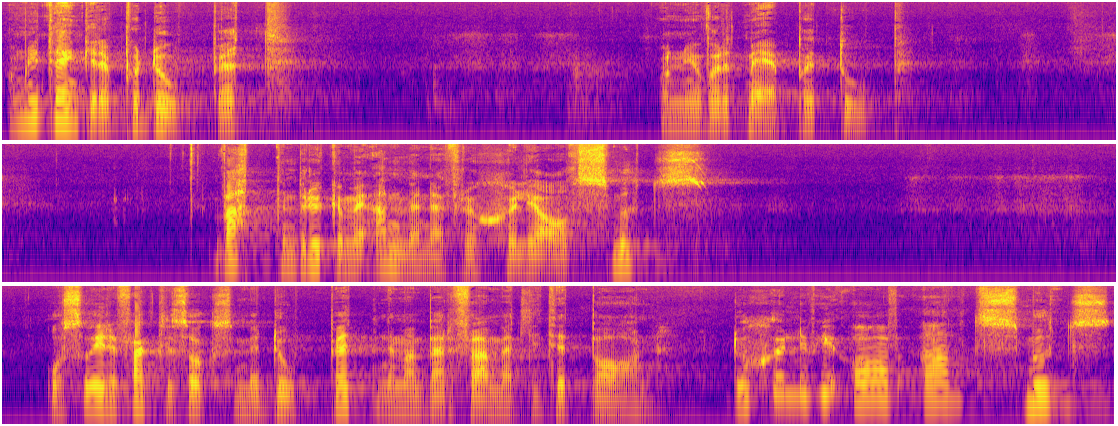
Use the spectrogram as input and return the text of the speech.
Om ni tänker på dopet och ni har varit med på ett dop. Vatten brukar man använda för att skölja av smuts. Och så är det faktiskt också med dopet när man bär fram ett litet barn. Då sköljer vi av allt smuts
